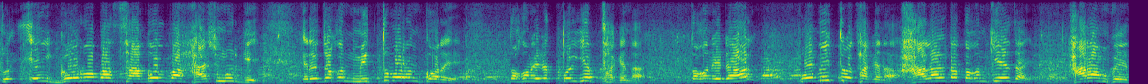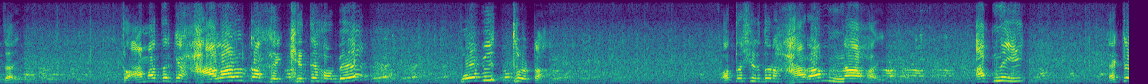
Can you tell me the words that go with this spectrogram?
তো এই গরু বা ছাগল বা হাঁস, মুরগি, এরা যখন মৃত্যুবরণ করে, তখন এটা তৈয়ব থাকে না। তখন এটা আর পবিত্র থাকে না। হালালটা তখন খেয়ে যায়? হারাম হয়ে যায়। তো আমাদেরকে হালালটা খেতে হবে পবিত্রটা। অর্থাৎ সেটা হারাম না হয়। আপনি একটা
